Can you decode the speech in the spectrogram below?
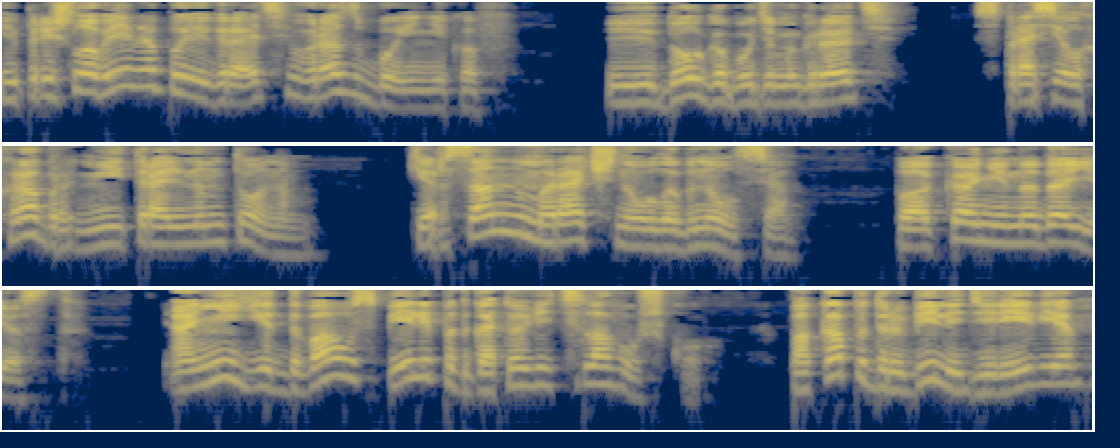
и пришло время поиграть в разбойников. «И долго будем играть?» — спросил храбр нейтральным тоном. Кирсан мрачно улыбнулся. «Пока не надоест». Они едва успели подготовить ловушку. Пока подрубили деревья,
